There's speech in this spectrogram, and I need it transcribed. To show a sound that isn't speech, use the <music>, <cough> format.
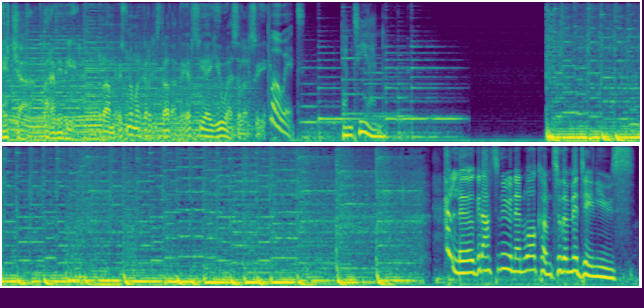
Hecha para vivir. RAM es una marca registrada de FCA US LLC. Moet. MTN. Hello, good afternoon, and welcome to the Midday News.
